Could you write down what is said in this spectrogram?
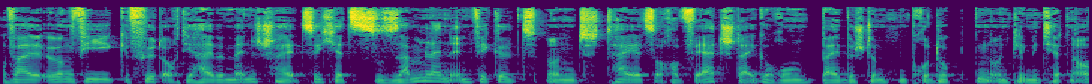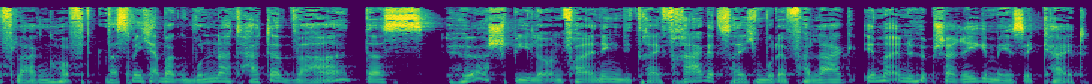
weil irgendwie geführt auch die halbe Menschheit sich jetzt zu Sammlern entwickelt und teils auch auf Wertsteigerung bei bestimmten Produkten und limitierten Auflagen hofft. Was mich aber gewundert hatte, war, dass Hörspiele und vor allen Dingen die drei Fragezeichen, wo der Verlag immer in hübscher Regelmäßigkeit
